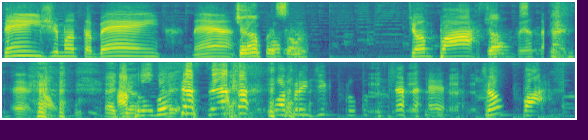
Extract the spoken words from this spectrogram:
Denjiman também, né? Jumperson. Jumparson, verdade. É, não. É, a Jump- pronúncia certa, eu aprendi que a pronúncia certa é Jumparson.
